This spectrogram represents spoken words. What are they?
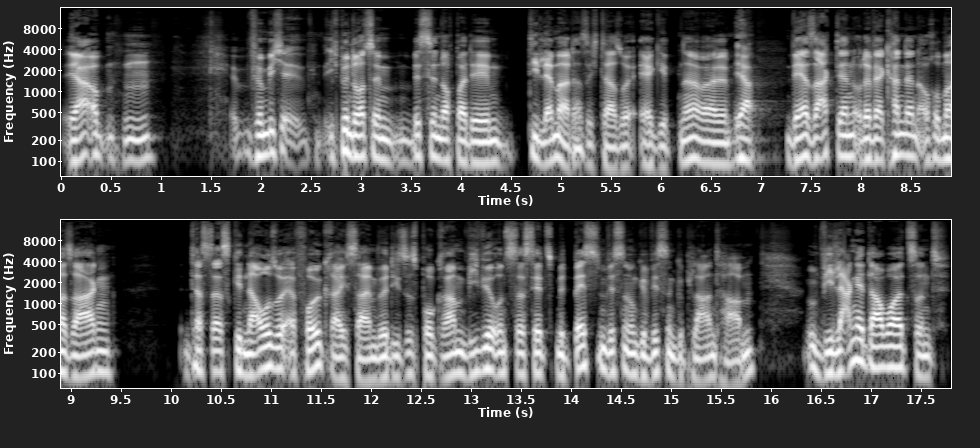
ja, ob, hm. für mich, ich bin trotzdem ein bisschen noch bei dem Dilemma, das sich da so ergibt, ne, weil ja. wer sagt denn oder wer kann denn auch immer sagen, dass das genauso erfolgreich sein wird, dieses Programm, wie wir uns das jetzt mit bestem Wissen und Gewissen geplant haben. Und wie lange dauert's und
